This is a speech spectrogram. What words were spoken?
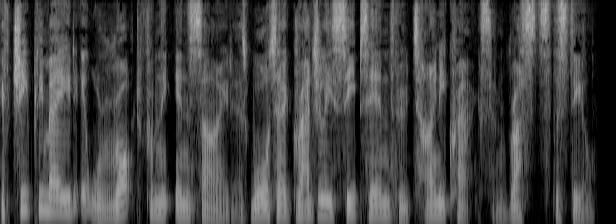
If cheaply made, it will rot from the inside as water gradually seeps in through tiny cracks and rusts the steel.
